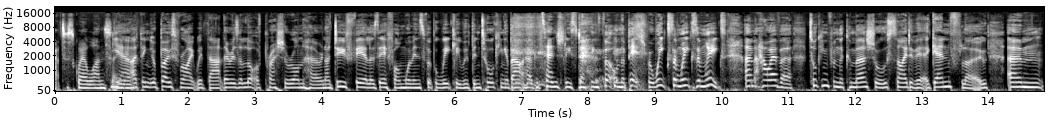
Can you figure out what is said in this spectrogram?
back to square one so yeah, yeah. I think you're both right with that. There is a lot of pressure on her, and I do feel as if on Women's Football Weekly we've been talking about her potentially stepping foot on the pitch for weeks and weeks and weeks. Um, however, talking from the commercial side of it again, Flo. Um,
